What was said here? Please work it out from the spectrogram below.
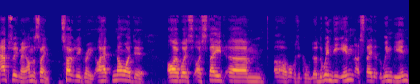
Absolutely, mate. I'm the same. Totally agree. I had no idea. I was I stayed um oh what was it called? The, Windy Inn. I stayed at the Windy Inn.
